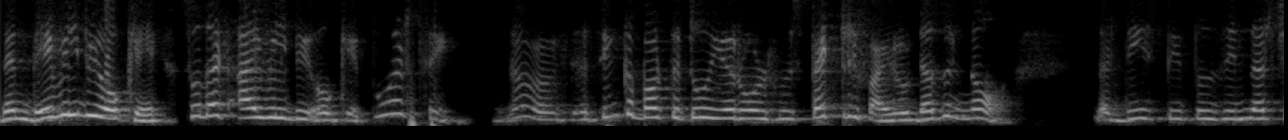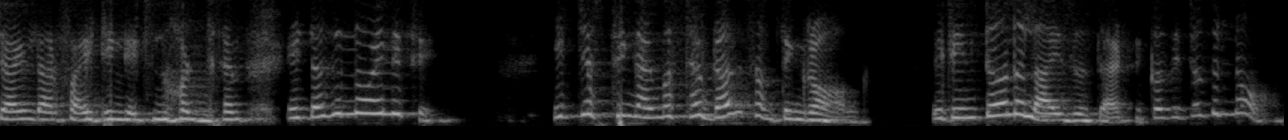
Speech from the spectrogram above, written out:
then they will be okay so that I will be okay. Poor thing. You know, think about the two-year-old who's petrified, who doesn't know that these people's inner child are fighting. It's not them. It doesn't know anything. It just think I must have done something wrong. It internalizes that because it doesn't know.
